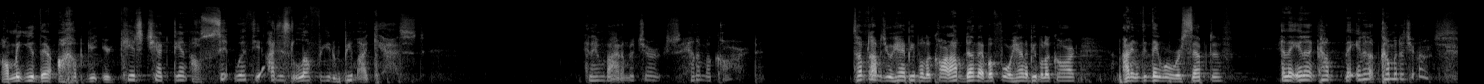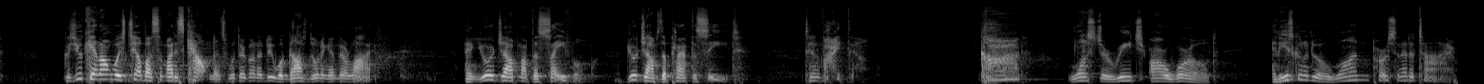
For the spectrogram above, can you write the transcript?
I'll meet you there. I'll help get your kids checked in. I'll sit with you. I just love for you to be my guest. And invite them to church. Hand them a card. Sometimes you hand people a card. I've done that before. Handed people a card. I didn't think they were receptive, and they ended up, they up coming to church. Because you can't always tell by somebody's countenance what they're going to do, what God's doing in their life. And your job not to save them. Your job is to plant the seed, to invite them. God wants to reach our world and he's going to do it one person at a time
